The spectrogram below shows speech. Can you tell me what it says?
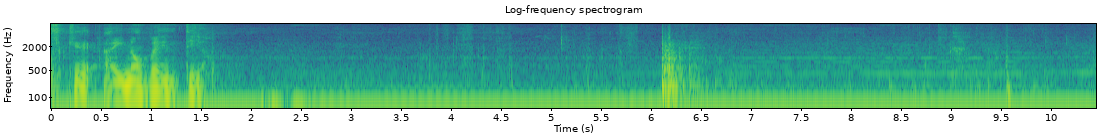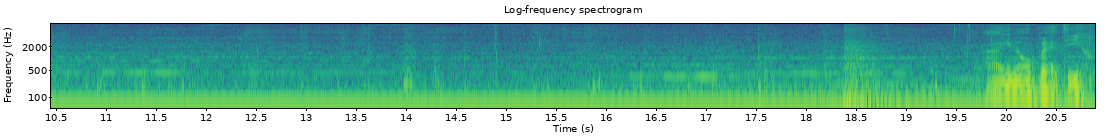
Es que ahí nos ven, tío. Ahí nos ve, tío.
